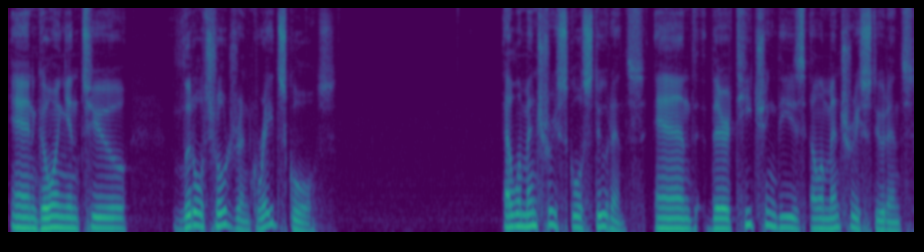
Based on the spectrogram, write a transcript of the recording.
and going into little children, grade schools elementary school students and they're teaching these elementary students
